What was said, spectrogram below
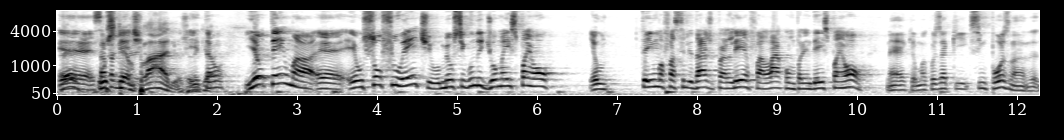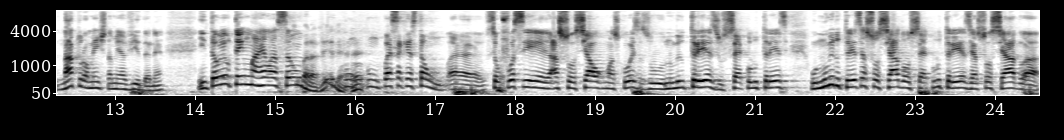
É, é. Os Templários. Então, e eu tenho uma. É, eu sou fluente, o meu segundo idioma é espanhol. Eu tenho uma facilidade para ler, falar, compreender espanhol. né? Que é uma coisa que, se impôs na, naturalmente na minha vida, né? Então eu tenho uma relação Que maravilha, com, né? com, com essa questão. É, se eu fosse associar algumas coisas, o número 13, o século 13, o número 13 é associado ao século 13, é associado a,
